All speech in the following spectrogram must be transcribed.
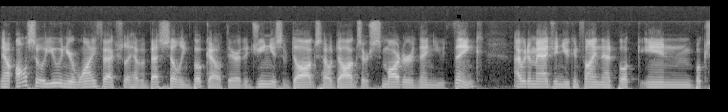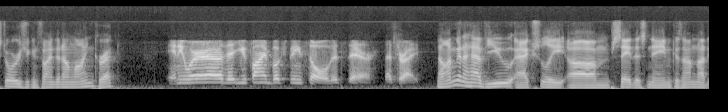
Now, also, you and your wife actually have a best-selling book out there, "The Genius of Dogs: How Dogs Are Smarter Than You Think." I would imagine you can find that book in bookstores. You can find it online, correct? Anywhere that you find books being sold, it's there. That's right. Now, I'm going to have you actually um, say this name because I'm not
